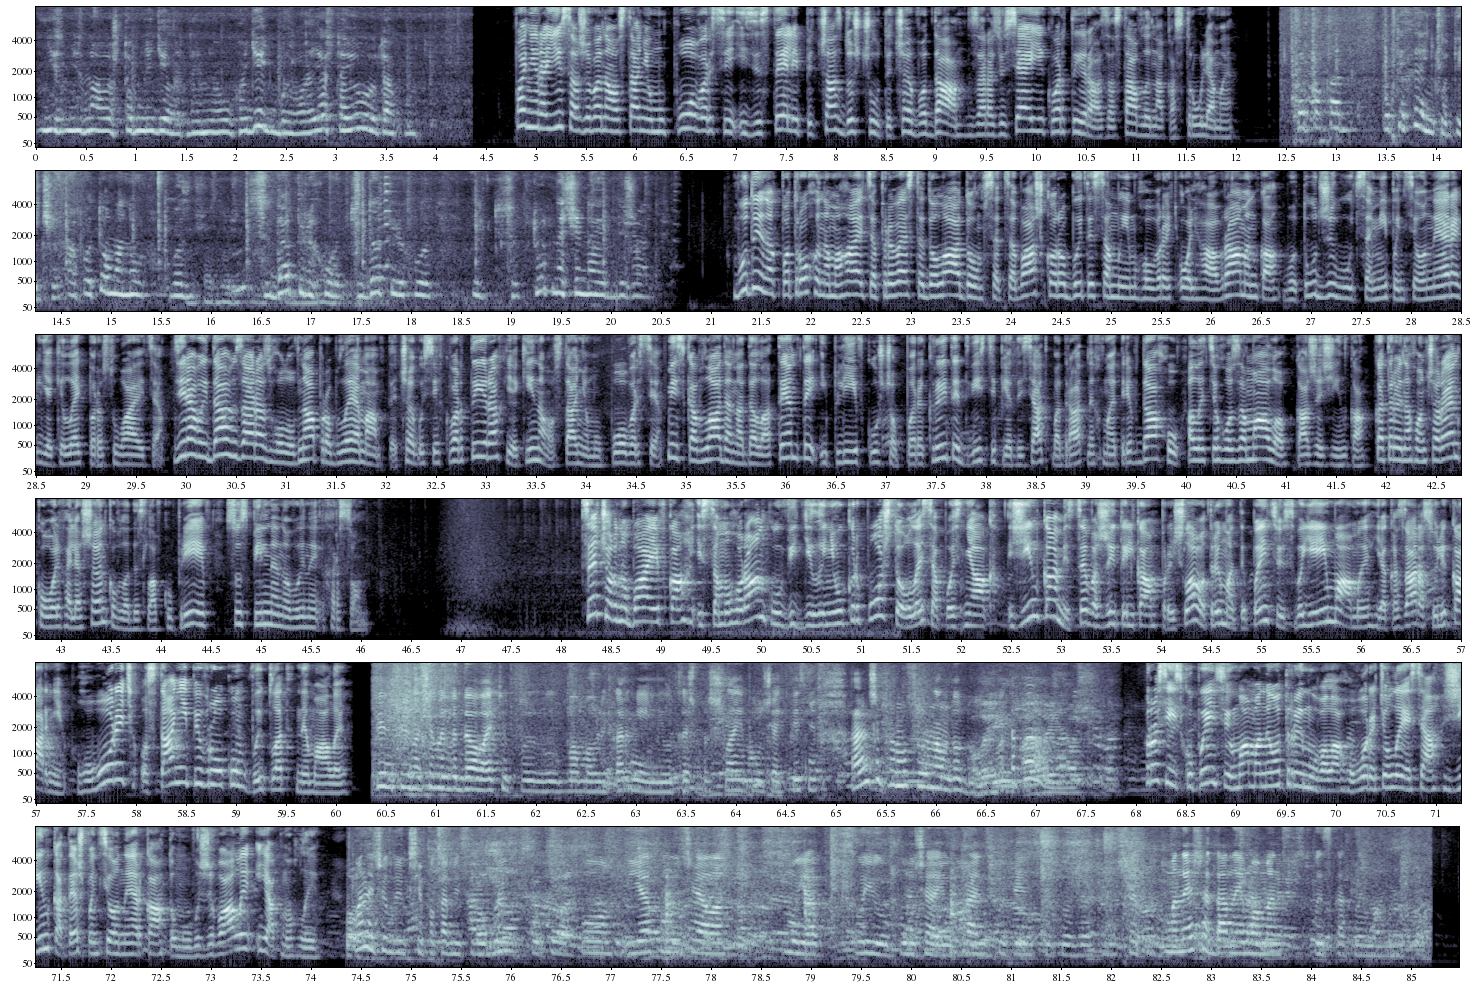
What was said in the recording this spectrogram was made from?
не, не знала, что мне делать. Наверное, уходить было, а я стою так вот. Пані Раїса живе на останньому поверсі і зі стелі під час дощу тече вода. Зараз уся її квартира заставлена каструлями. Це поки потихеньку тече, а потім воно сюди переходить, сюди переходить, і тут починає біжати. Будинок потроху намагається привести до ладу. Все це важко робити самим, говорить Ольга Авраменка, бо тут живуть самі пенсіонери, які ледь пересуваються. Дірявий дах зараз головна проблема. Тече в усіх квартирах, які на останньому поверсі. Міська влада надала тенти і плівку, щоб перекрити 250 квадратних метрів даху. Але цього замало, каже жінка. Катерина Гончаренко, Ольга Ляшенко, Владислав Купрієв. Суспільне новини Херсон. Це Чорнобаївка. Із самого ранку у відділенні Укрпошти Олеся Позняк. Жінка, місцева жителька, прийшла отримати пенсію своєї мами, яка зараз у лікарні. Говорить, останні півроку виплат не мали. Пенсію почали видавати, мама в лікарні, і оце ж прийшла і отримати пісню. Раніше приносили нам додому, а тепер Російську пенсію мама не отримувала, говорить Олеся. Жінка теж пенсіонерка, тому виживали як могли. У мене чоловік ще поки місць робив. О, я отримала, ну я свою отримую українську пенсію теж. Ще, мене ще в даний момент в списках немає.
